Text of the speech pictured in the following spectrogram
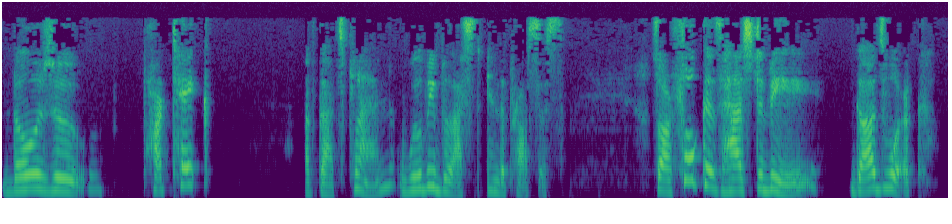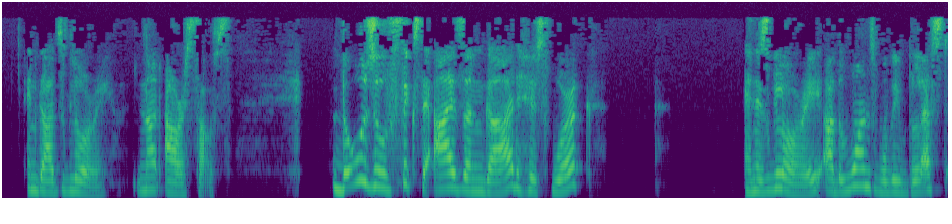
those who partake of God's plan will be blessed in the process. So our focus has to be God's work and God's glory, not ourselves. Those who fix their eyes on God, His work, and His glory are the ones who will be blessed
